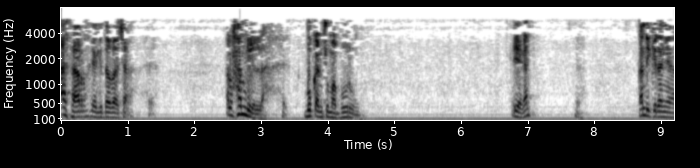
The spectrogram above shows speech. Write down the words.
asar yang kita baca. Alhamdulillah, bukan cuma burung. Iya kan? Kan dikiranya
